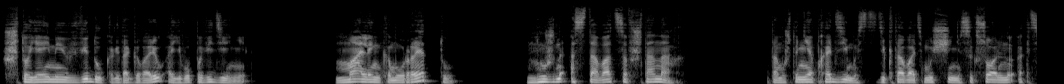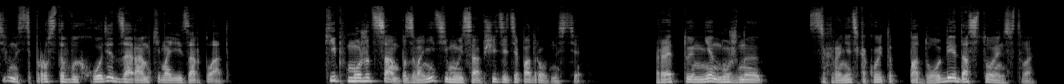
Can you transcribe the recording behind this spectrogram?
что я имею в виду, когда говорю о его поведении. Маленькому Ретту нужно оставаться в штанах потому что необходимость диктовать мужчине сексуальную активность просто выходит за рамки моей зарплаты. Кип может сам позвонить ему и сообщить эти подробности. Ретту и мне нужно сохранять какое-то подобие достоинства,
